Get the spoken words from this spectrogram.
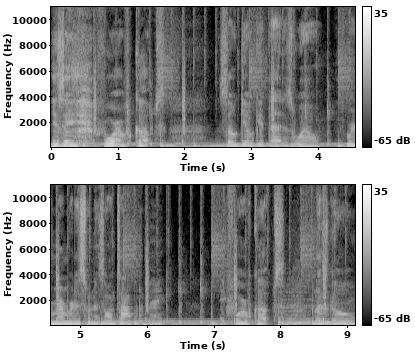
is a Four of Cups. So go get that as well. Remember, this one is on top of the bank. A Four of Cups. Let's go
